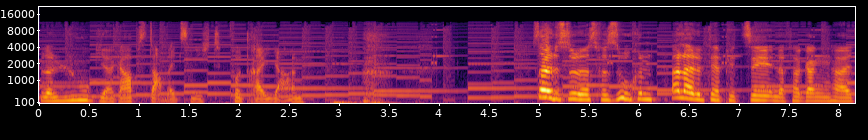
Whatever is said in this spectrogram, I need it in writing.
Oder Lugia gab es damals nicht, vor drei Jahren. Solltest du das versuchen, erleidet der PC in der Vergangenheit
